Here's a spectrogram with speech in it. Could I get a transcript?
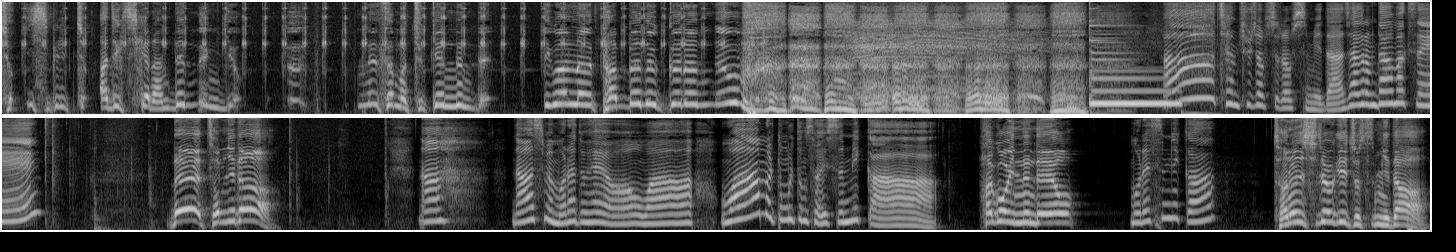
20초 21초 아직 시간 안 됐는겨 으, 내 삼아 죽겠는데 이거 하려고 담배도 끊었네 아, 참 추접스럽습니다. 자, 그럼 다음 학생. 네 접니다 나 나왔으면 뭐라도 해요. 와, 와 멀뚱멀뚱 서 있습니까? 하고 있는데요 뭐랬습니까? 저는 시력이 좋습니다.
